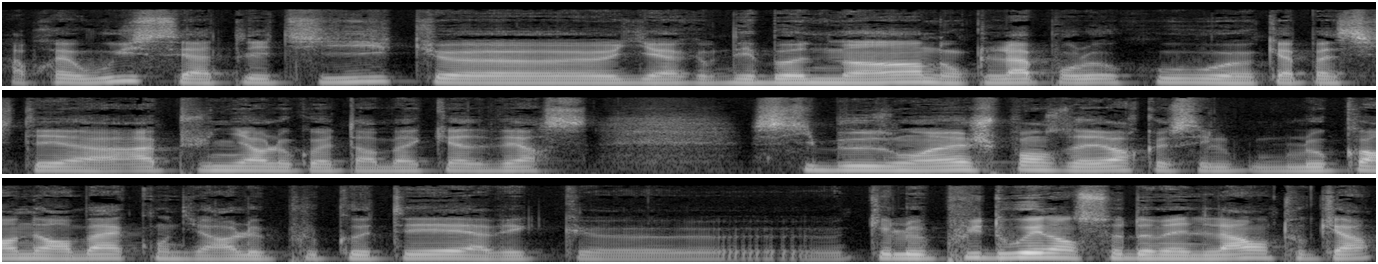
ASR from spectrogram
Après, oui, c'est athlétique, euh, il y a des bonnes mains, donc là, pour le coup, euh, capacité à, punir le quarterback adverse si besoin. Je pense d'ailleurs que c'est le, le cornerback, on dira, le plus coté, avec, qui est le plus doué dans ce domaine-là, en tout cas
